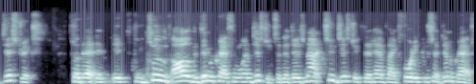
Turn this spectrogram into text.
districts so that it, it includes all of the Democrats in one district, so that there's not two districts that have like 40% Democrats.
